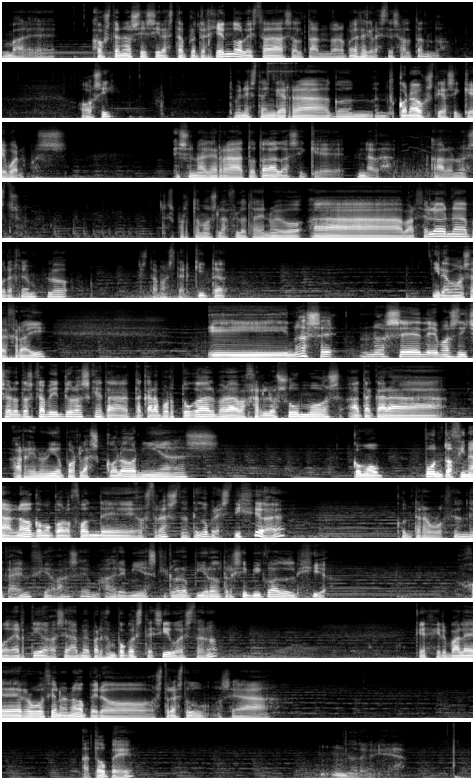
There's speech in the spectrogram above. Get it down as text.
Vale. A usted no sé si la está protegiendo o le está asaltando. No parece que la esté saltando. ¿O sí? También está en guerra con, con Austria, así que bueno, pues... Es una guerra total, así que nada, a lo nuestro. Transportamos la flota de nuevo a Barcelona, por ejemplo. Está más cerquita. Y la vamos a dejar ahí. Y no sé, no sé, hemos dicho en otros capítulos que atacar a Portugal para bajar los humos, atacar a, a Reino Unido por las colonias. Como punto final, ¿no? Como colofón de... Ostras, no tengo prestigio, ¿eh? Contrarrevolución, decadencia, base. Madre mía, es que claro, pierdo tres y pico al día. Joder, tío, o sea, me parece un poco excesivo esto, ¿no? Que decir, vale revolución o no, pero... Ostras, tú, o sea... A tope, ¿eh? No tengo ni idea.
